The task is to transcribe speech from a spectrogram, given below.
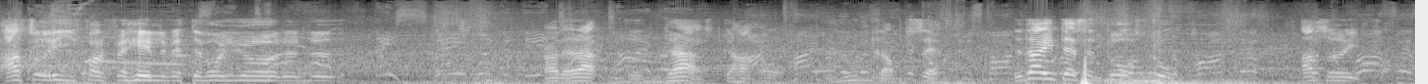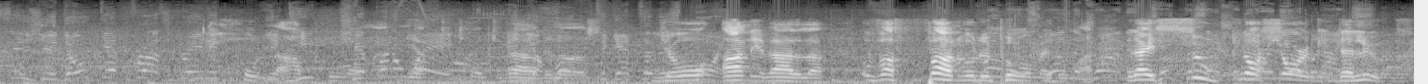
Alltså Rifal för helvete, vad gör du nu? Ja det där, det där ska han ha. 100 procent. Det där är inte ens ett bra skott. Alltså Rifal. Håller han på med jämt värdelös. Ja, han är värdelös. Och vad fan håller du på med domaren? Det där är solklart Shark deluxe.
